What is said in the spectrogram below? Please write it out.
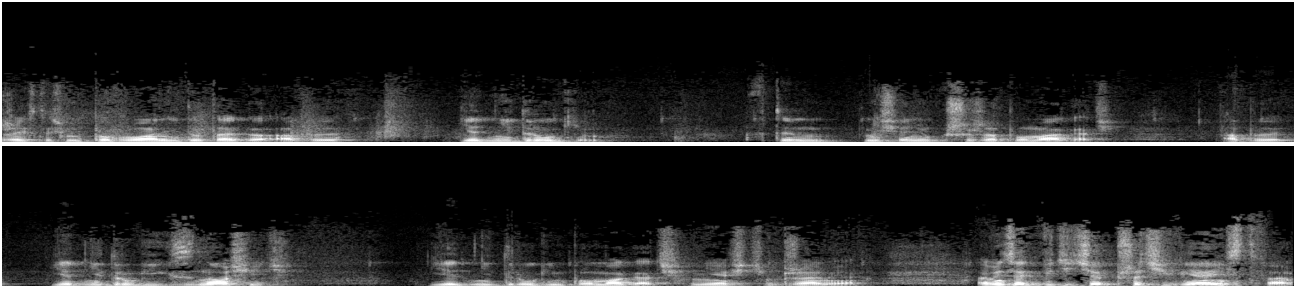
że jesteśmy powołani do tego, aby jedni drugim w tym niesieniu krzyża pomagać, aby jedni drugich znosić, jedni drugim pomagać nieść brzemię. A więc jak widzicie, przeciwieństwem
